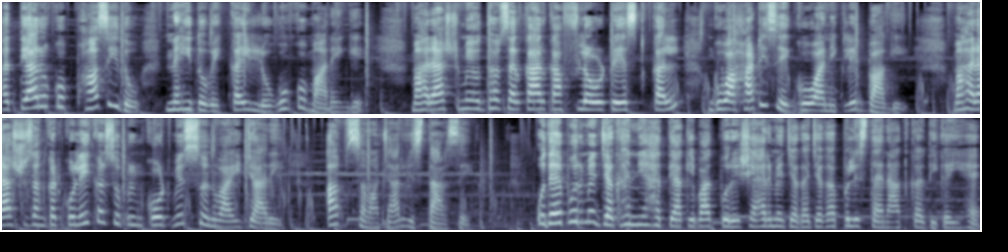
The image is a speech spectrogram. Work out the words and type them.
हत्यारों को फांसी दो, नहीं तो वे कई लोगों को मारेंगे। महाराष्ट्र में उद्धव सरकार का फ्लोर टेस्ट कल, गुवाहाटी से गोवा निकले बागी। महाराष्ट्र संकट को लेकर सुप्रीम कोर्ट में सुनवाई जारी। अब समाचार विस्तार से। उदयपुर में जघन्य हत्या के बाद पूरे शहर में जगह जगह पुलिस तैनात कर दी गई है।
